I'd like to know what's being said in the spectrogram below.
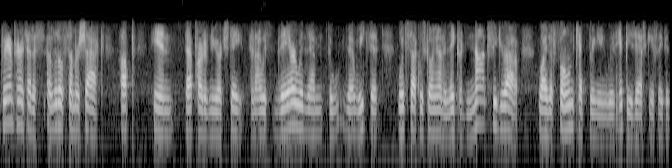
grandparents had a, a little summer shack up in that part of New York State, and I was there with them the, that week that Woodstock was going on, and they could not figure out why the phone kept ringing with hippies asking if they could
